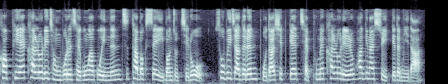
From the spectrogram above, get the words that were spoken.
커피의 칼로리 정보를 제공하고 있는 스타벅스의 이번 조치로 소비자들은 보다 쉽게 제품의 칼로리를 확인할 수 있게 됩니다.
